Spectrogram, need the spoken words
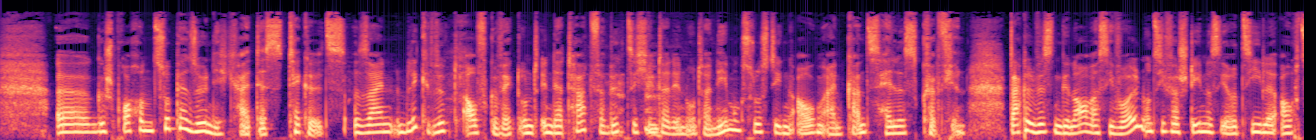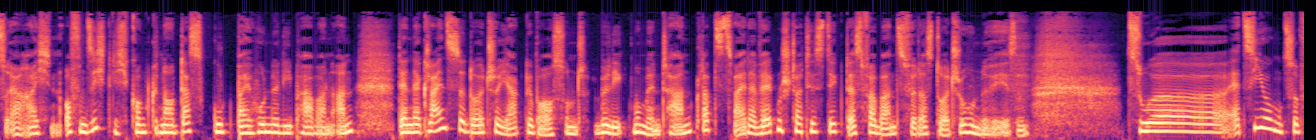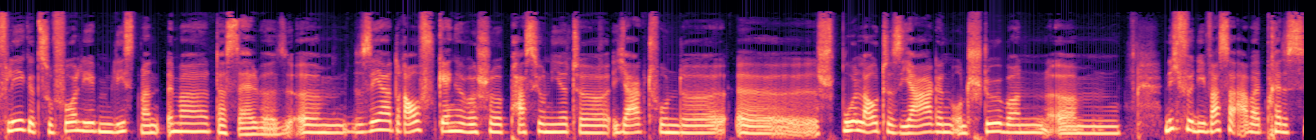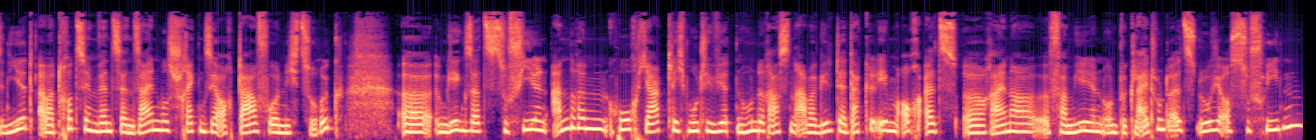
äh, gesprochen. Zur Persönlichkeit des Tackles. Sein Blick wirkt aufgeweckt und in der Tat verbirgt sich hinter den unternehmungslustigen Augen ein ganz helles Köpfchen. Dackel wissen genau, was sie wollen und sie verstehen es, ihre Ziele auch zu erreichen. Offensichtlich kommt genau das gut bei Hundeliebhabern an, denn der kleinste deutsche Jagdgebrauchshund belegt momentan Platz zwei der Welpenstatistik des Verbands für das deutsche Hundewesen. Zur Erziehung, zur Pflege, zu Vorleben liest man immer dasselbe. Ähm, sehr draufgängerische, passionierte Jagdhunde, äh, spurlautes Jagen und Stöbern, ähm, nicht für die Wasserarbeit prädestiniert, aber trotzdem, wenn es denn sein muss, schrecken sie auch davor nicht zurück. Äh, Im Gegensatz zu vielen anderen hochjagdlich motivierten Hunderassen aber gilt der Dackel eben auch als äh, reiner Familien- und Begleithund als durchaus zufrieden.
